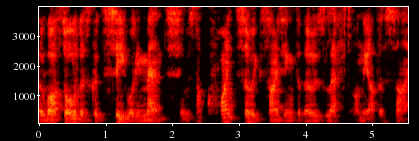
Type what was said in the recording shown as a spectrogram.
But whilst all of us could see what he meant, it was not quite so exciting for those left on the other side.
